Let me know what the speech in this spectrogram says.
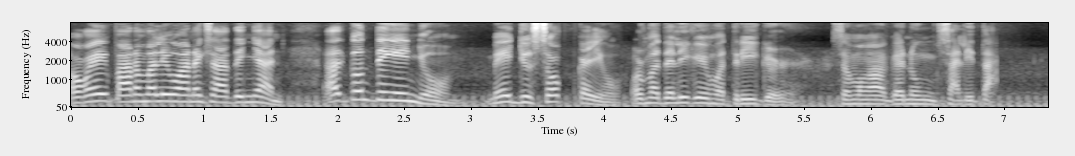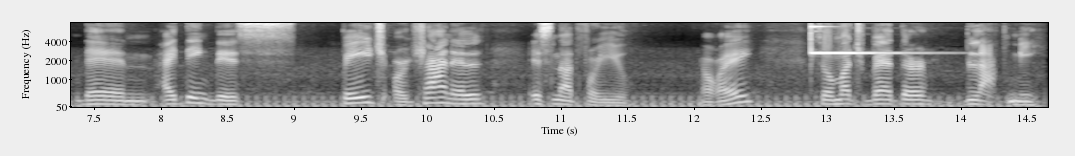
Okay? Para maliwanag sa atin yan. At kung tingin nyo, medyo soft kayo or madali kayo matrigger sa mga ganong salita, then I think this page or channel is not for you. Okay? So much better block me.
